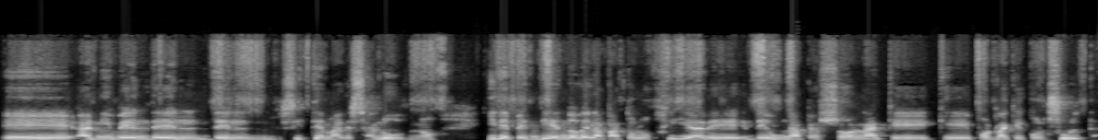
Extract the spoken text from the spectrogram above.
eh, a nivel del, sistema de salud, ¿no? Y dependiendo de la patología de, una persona que, por la que consulta.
